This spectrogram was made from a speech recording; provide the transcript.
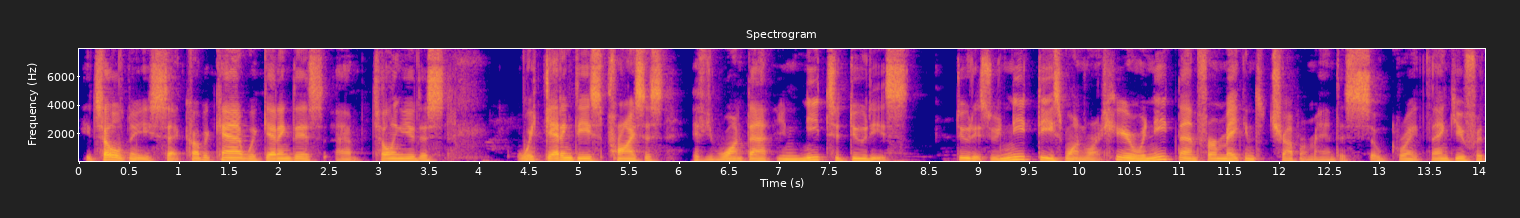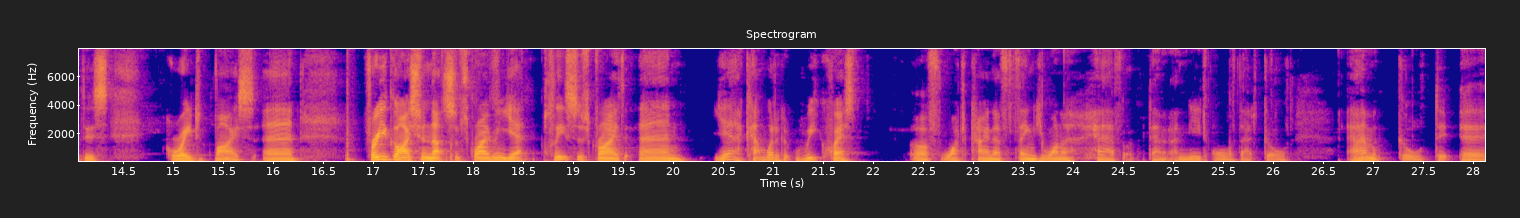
He told me, he said, Copycat, we're getting this. I'm telling you this. We're getting these prices. If you want that, you need to do this. Do this. We need these one right here. We need them for making the chopper, man. This is so great. Thank you for this great advice. And for you guys who are not subscribing yet, please subscribe. And yeah, come with a request of what kind of thing you want to have. Damn it, I need all of that gold. I'm a gold uh,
